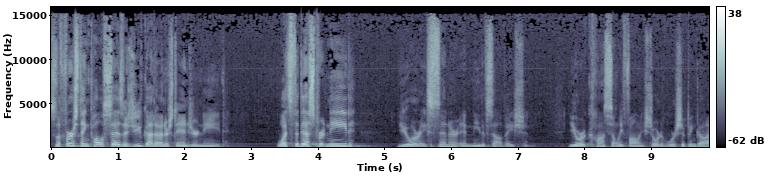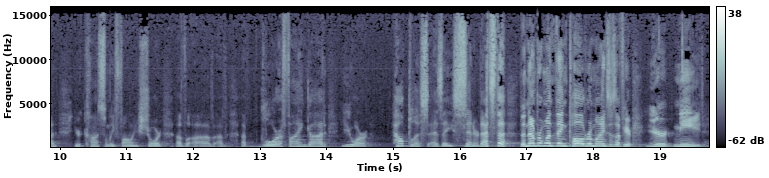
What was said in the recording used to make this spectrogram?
So, the first thing Paul says is you've got to understand your need. What's the desperate need? You are a sinner in need of salvation. You are constantly falling short of worshiping God. You're constantly falling short of, of, of, of, glorifying God. You are helpless as a sinner. That's the, the number one thing Paul reminds us of here your need.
